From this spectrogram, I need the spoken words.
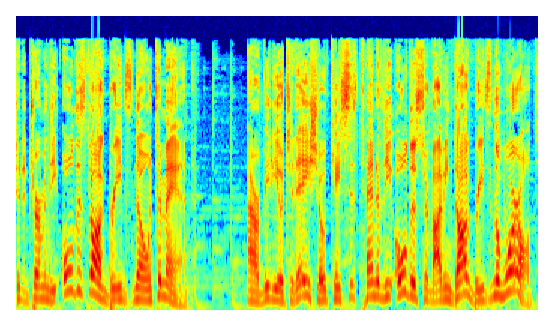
to determine the oldest dog breeds known to man. Our video today showcases 10 of the oldest surviving dog breeds in the world.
